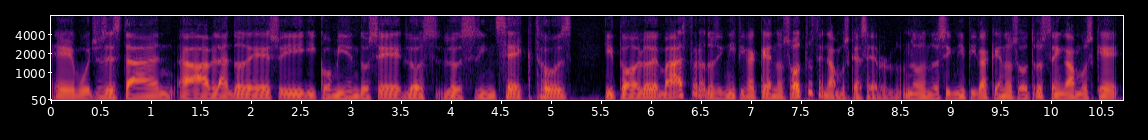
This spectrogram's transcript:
eh, muchos están hablando de eso y, y, comiéndose los, los insectos y todo lo demás, pero no significa que nosotros tengamos que hacerlo, no, no significa que nosotros tengamos que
